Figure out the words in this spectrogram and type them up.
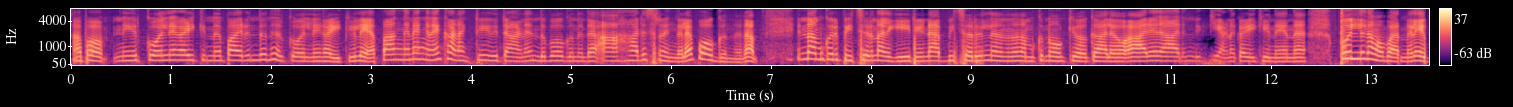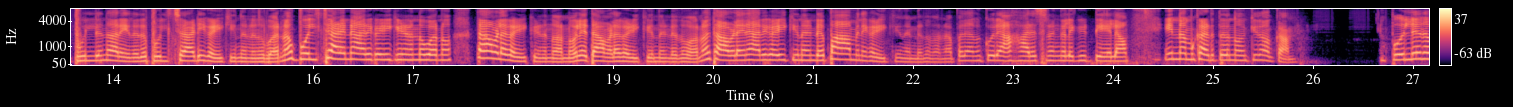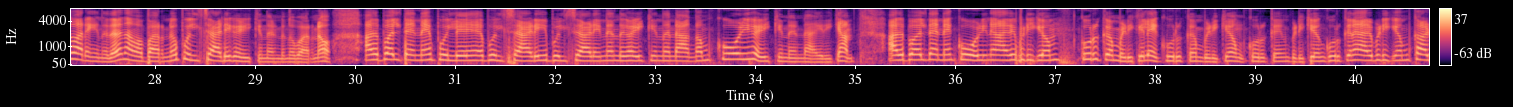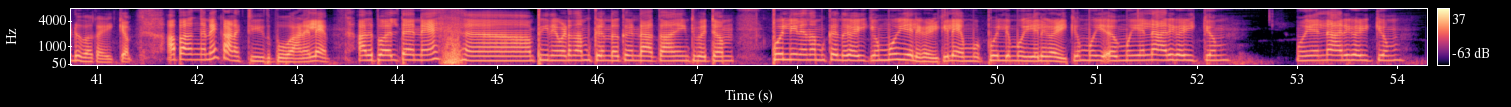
അപ്പോൾ നീർക്കോലിനെ കഴിക്കുന്ന പരുന്ത് നീർക്കോലിനെ കഴിക്കും അല്ലേ അപ്പോൾ അങ്ങനെ അങ്ങനെ കണക്ട് ചെയ്തിട്ടാണ് എന്ത് പോകുന്നത്? ആഹാര ശൃംഖല പോകുന്നത്. ഇനി നമുക്കൊരു പിക്ചർ നൽകിയിട്ടുണ്ട്. ആ പിക്ചറിൽ നിന്ന് നമുക്ക് നോക്കി നോക്കാമല്ലോ ആരെ ആരെന്തൊക്കെയാണ് കഴിക്കുന്നതെന്ന്? പുല്ല് നമ്മൾ പറഞ്ഞല്ലേ? പുല്ല് എന്ന് പറയുന്നത് പുൽച്ചാടി കഴിക്കുന്നുണ്ടെന്ന് പറഞ്ഞു. പുൽച്ചാടിനെ ആര് കഴിക്കണമെന്ന് പറഞ്ഞു? തവള കഴിക്കണമെന്ന് പറഞ്ഞു അല്ലേ തവള കഴിക്കുന്നുണ്ടെന്ന് പറഞ്ഞു. തവളേനെ ആര് കഴിക്കുന്നുണ്ട്? പാമ്പിനെ കഴിക്കുന്നുണ്ടെന്ന് പറഞ്ഞു. അപ്പോൾ നമുക്കൊരു ആഹാര ശൃംഖല കിട്ടിയാലോ ഇനി നമുക്ക് അടുത്തത് നോക്കി നോക്കാം. പുല്ലെന്ന് പറയുന്നത് നമ്മൾ പറഞ്ഞു പുൽച്ചാടി കഴിക്കുന്നുണ്ടെന്ന് പറഞ്ഞു. അതുപോലെ തന്നെ പുല്ല് പുൽച്ചാടി പുൽച്ചാടീനെ എന്ത് കഴിക്കുന്നുണ്ടാകാം കോഴി കഴിക്കുന്നുണ്ടായിരിക്കാം. അതുപോലെ തന്നെ കോഴിനെ ആര് പിടിക്കും? കുറുക്കൻ പിടിക്കും അല്ലേ? കുറുക്കൻ പിടിക്കും കുറുക്കൻ പിടിക്കും. കുറുക്കനെ ആര് പിടിക്കും? കടുവ കഴിക്കും. അപ്പോൾ അങ്ങനെ കണക്ട് ചെയ്ത് പോവാണല്ലേ അതുപോലെ തന്നെ പിന്നെ ഇവിടെ നമുക്ക് എന്തൊക്കെ ഉണ്ടാക്കാനായിട്ട് പറ്റും? പുല്ലിനെ നമുക്ക് എന്ത് കഴിക്കും? മുയൽ കഴിക്കും അല്ലേ? പുല്ല് മുയൽ കഴിക്കും. മുയ മുയലിനെ ആര് കഴിക്കും? മുയലിനെ ആര് കഴിക്കും?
